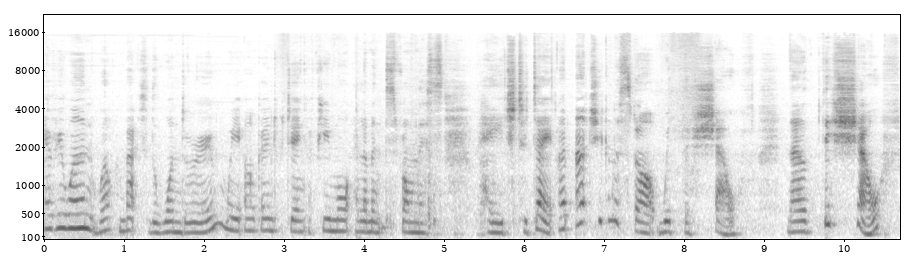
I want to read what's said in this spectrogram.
everyone, welcome back to the Wonder Room. We are going to be doing a few more elements from this page today. I'm actually going to start with the shelf. Now this shelf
